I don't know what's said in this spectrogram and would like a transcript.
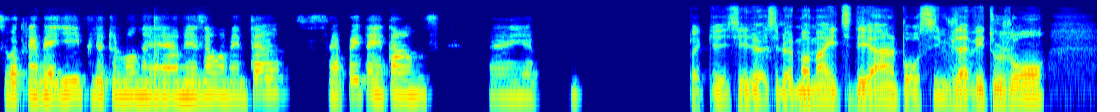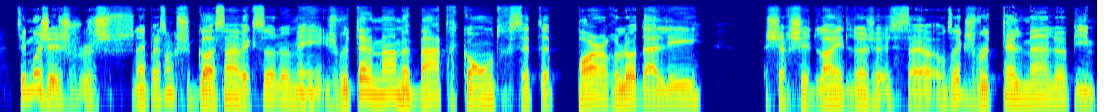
tu vas travailler, puis là, tout le monde est à la maison en même temps. Ça peut être intense. Euh, c'est le, moment est idéal pour si vous avez toujours. Tu sais, moi, j'ai l'impression que je suis gossant avec ça, là, mais je veux tellement me battre contre cette peur-là d'aller chercher de l'aide. on dirait que je veux tellement. Là, puis,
